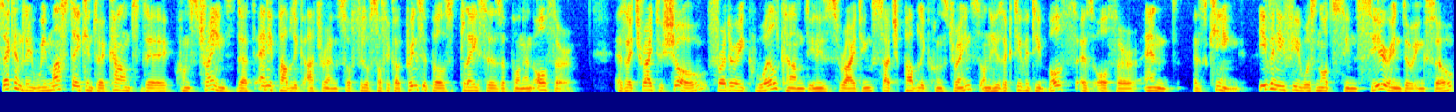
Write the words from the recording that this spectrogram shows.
Secondly, we must take into account the constraints that any public utterance of philosophical principles places upon an author. As I tried to show, Frederick welcomed in his writings such public constraints on his activity both as author and as king. Even if he was not sincere in doing so,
